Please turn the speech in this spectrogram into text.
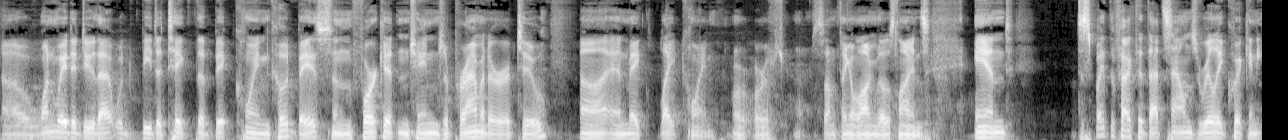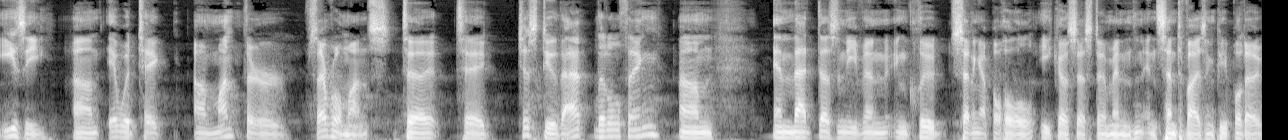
Uh, one way to do that would be to take the Bitcoin code base and fork it and change a parameter or two uh, and make Litecoin or, or something along those lines. And despite the fact that that sounds really quick and easy, um, it would take a month or several months to to just do that little thing. Um, and that doesn't even include setting up a whole ecosystem and incentivizing people to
